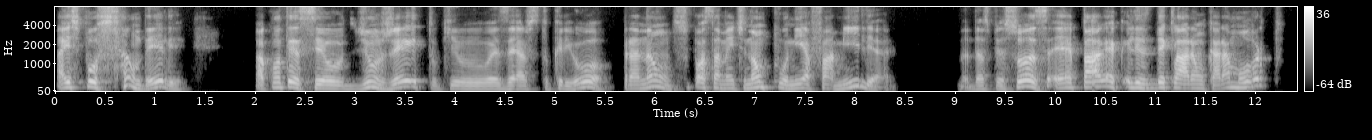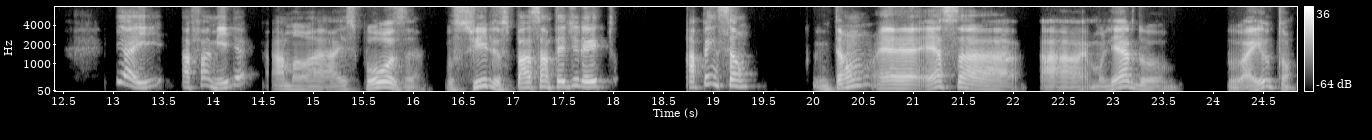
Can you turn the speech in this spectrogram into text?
a expulsão dele aconteceu de um jeito que o exército criou para não supostamente não punir a família das pessoas é para eles declaram o cara morto e aí a família a, a esposa os filhos passam a ter direito à pensão. Então é, essa a mulher do, do Ailton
